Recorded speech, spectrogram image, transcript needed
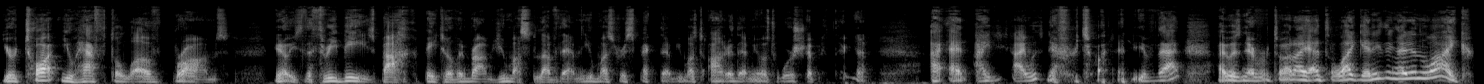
you're taught you have to love Brahms. You know, he's the three B's: Bach, Beethoven, Brahms. You must love them. You must respect them. You must honor them. You must worship. You know, I, and I I was never taught any of that. I was never taught I had to like anything I didn't like.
